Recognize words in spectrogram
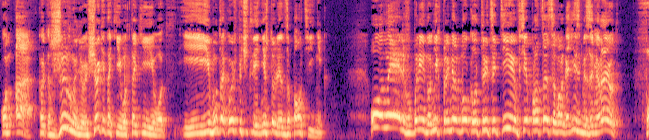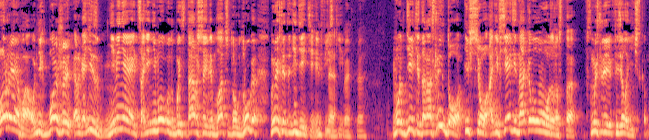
Он, а, какой-то жир на него, щеки такие вот такие вот, и ему такое впечатление, что лет за полтинник. Он эльф, блин, у них примерно около 30, все процессы в организме замирают forever, у них больше организм не меняется, они не могут быть старше или младше друг друга, ну если это не дети эльфийские. Да, да, да. Вот дети доросли до, и все, они все одинакового возраста, в смысле физиологическом.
